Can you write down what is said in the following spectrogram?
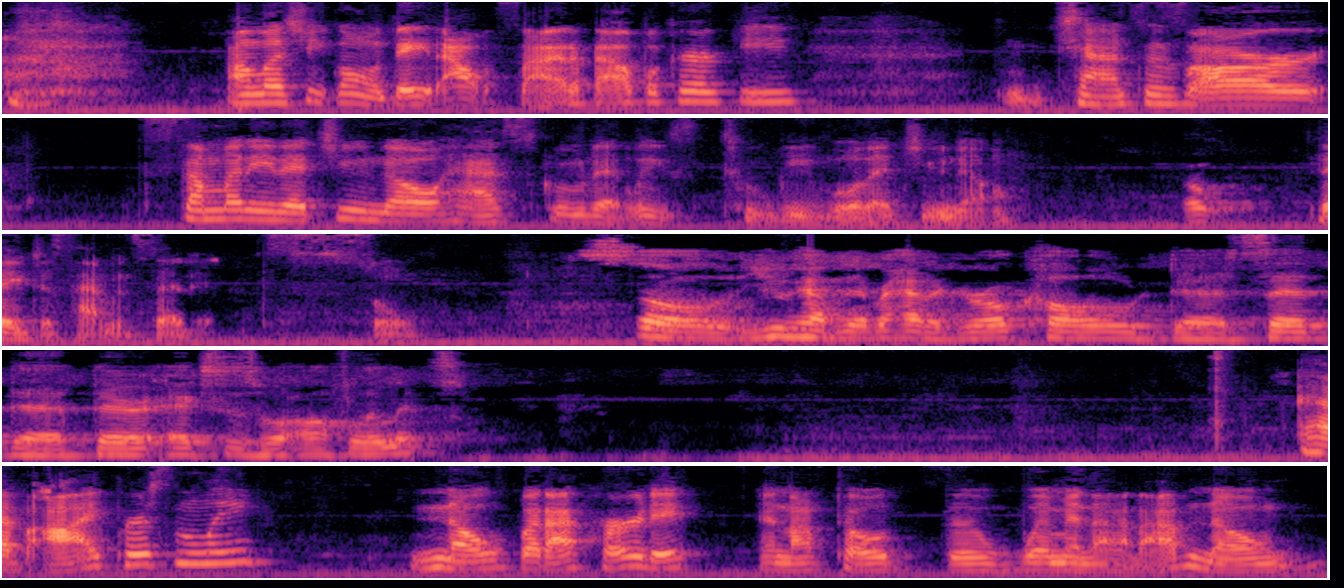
unless you're gonna date outside of Albuquerque, chances are somebody that you know has screwed at least two people that you know. Oh, They just haven't said it. So so you have never had a girl code that said that their exes were off limits? have I personally? No, but I've heard it and I've told the women that I've known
